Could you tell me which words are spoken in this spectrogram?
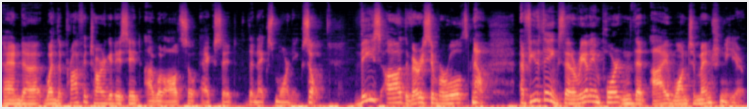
And uh, when the profit target is hit, I will also exit the next morning. So these are the very simple rules. Now, a few things that are really important that I want to mention here.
